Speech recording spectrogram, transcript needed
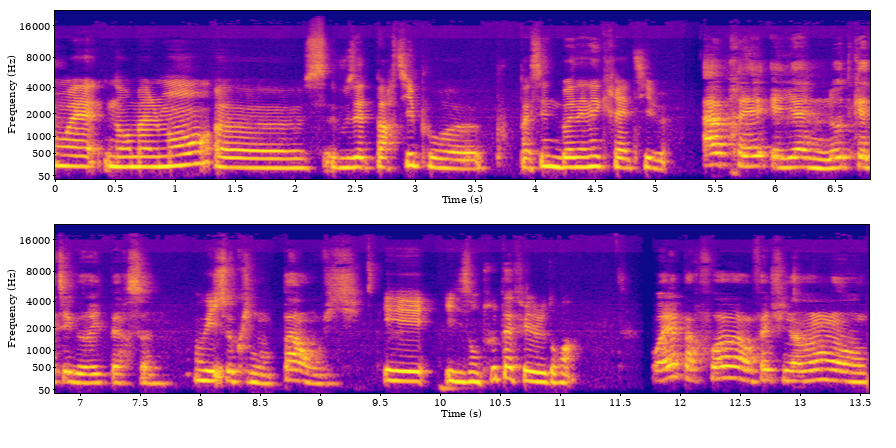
Ouais, normalement, vous êtes parti pour, pour passer une bonne année créative. Après, il y a une autre catégorie de personnes, Oui. ceux qui n'ont pas envie. Et ils ont tout à fait le droit. Ouais, parfois, en fait, finalement,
